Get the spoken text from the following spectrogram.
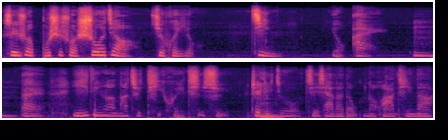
所以说，不是说说教就会有敬有爱，嗯哎，一定让他去体会体恤。这里就接下来的我们的话题呢，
